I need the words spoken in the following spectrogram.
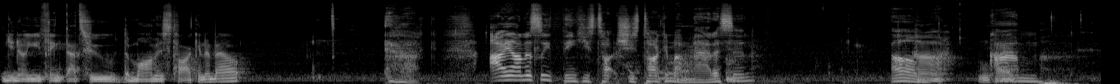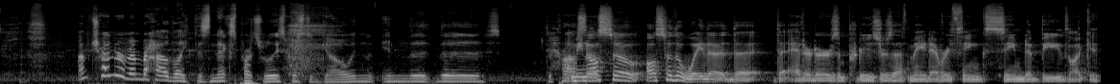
you know, you think that's who the mom is talking about. I honestly think he's ta- she's talking about Madison. Um, ah, okay. Um, I'm trying to remember how like this next part's really supposed to go in in the the. the process. I mean, also also the way the, the the editors and producers have made everything seem to be like it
